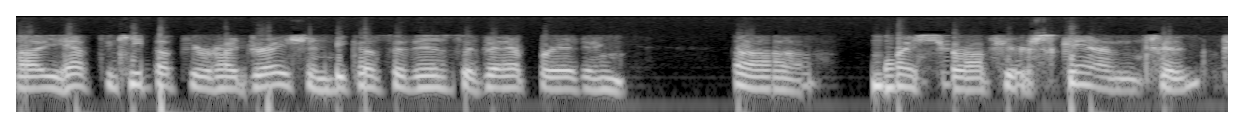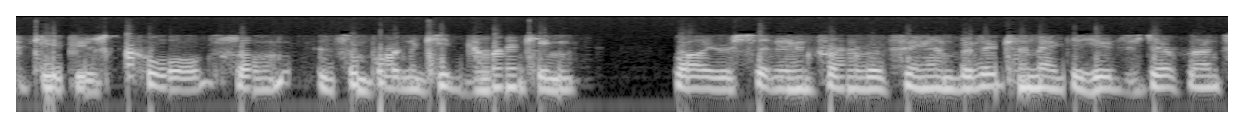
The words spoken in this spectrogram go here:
uh, you have to keep up your hydration because it is evaporating uh, moisture off your skin to, to keep you cool. So it's important to keep drinking while you're sitting in front of a fan, but it can make a huge difference.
